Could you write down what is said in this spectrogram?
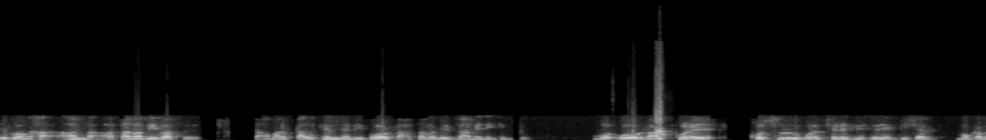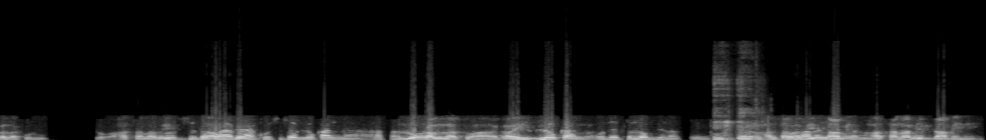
এবং হাসান হাবিব আছে। আমার কালকের যে রিপোর্ট হাসান হাবিব নামেনি কিন্তু। ও- রাগ করে খসরুর উপরে ছেড়ে দিয়েছে এমপি সাহেব মোকাবেলা করুক। তো হাসান হাবিব তো লোকাল না লোকাল না। তো হ্যাঁ রাইট লোকাল ওদের তো লোকজন আছে। হাসান হাবিব নামে হাসান হাবিব নামে নেই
